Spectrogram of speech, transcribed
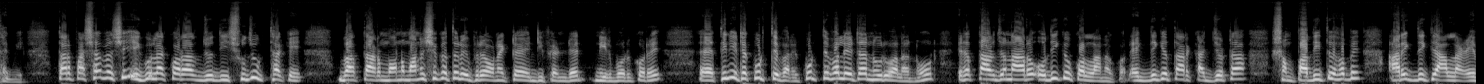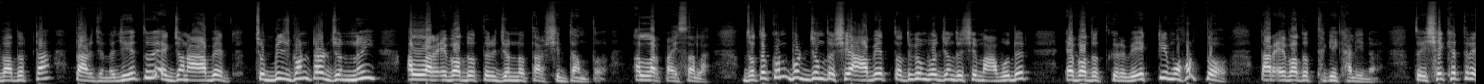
থাকবে। তার পাশাপাশি এগুলা করার যদি সুযোগ থাকে বা তার মন মানসিকতার উপরে অনেকটা ডিপেন্ডেন্ট নির্ভর করে তিনি এটা করতে পারেন করতে পারলে এটা নূরওয়ালা নূর, এটা তার জন্য আরও অধিকও কল্যাণকর। একদিকে তার কার্যটা সম্পাদিত হবে আরেক দিকে আল্লাহর এবাদতটা তার জন্য। যেহেতু একজন আবেদ, চব্বিশ ঘণ্টার জন্যই আল্লাহর এবাদতের জন্য তার সিদ্ধান্ত। আল্লাহর পায়সালা। যতক্ষণ পর্যন্ত সে আবেদ, ততক্ষণ পর্যন্ত সে মাহবুদের এবাদত করবে। একটি মুহূর্ত তার এবাদত থেকে খালি নয়। তো সেক্ষেত্রে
